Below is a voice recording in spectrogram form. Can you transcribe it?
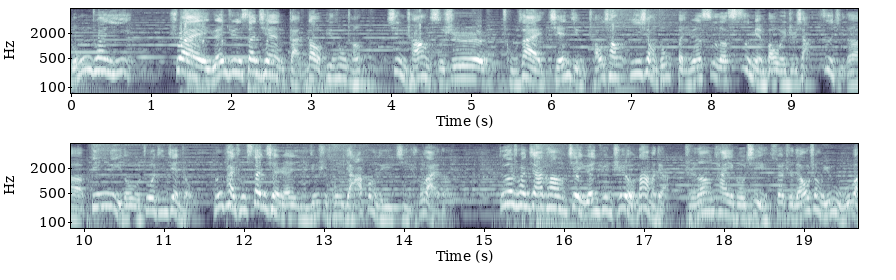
龙川一役率援军三千赶到滨松城。信长此时处在前景朝仓一向宗本愿寺的四面包围之下，自己的兵力都捉襟见肘，能派出三千人已经是从牙缝里挤出来的。德川家康见援军只有那么点儿，只能叹一口气，算是聊胜于无吧。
